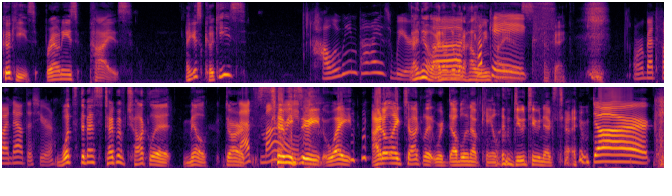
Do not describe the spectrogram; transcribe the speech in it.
cookies, brownies, pies. I guess cookies? Halloween pie is weird. I know, I don't know what a Uh, Halloween cupcakes. pie is. Okay. We're about to find out this year. What's the best type of chocolate? Milk, dark, That's mine. semi-sweet, white. I don't like chocolate. We're doubling up, Kaylin. Do two next time. Dark.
